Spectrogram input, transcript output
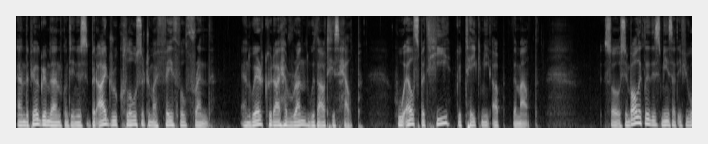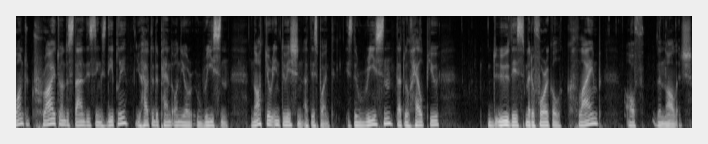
And the pilgrim then continues, But I drew closer to my faithful friend, and where could I have run without his help? Who else but he could take me up the mount? So, symbolically, this means that if you want to try to understand these things deeply, you have to depend on your reason, not your intuition at this point. It's the reason that will help you do this metaphorical climb of the knowledge.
